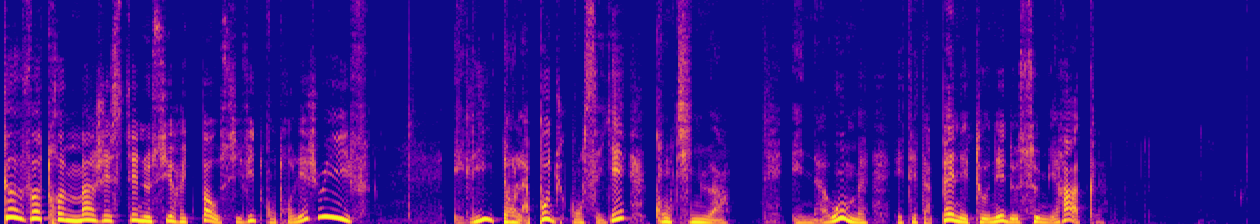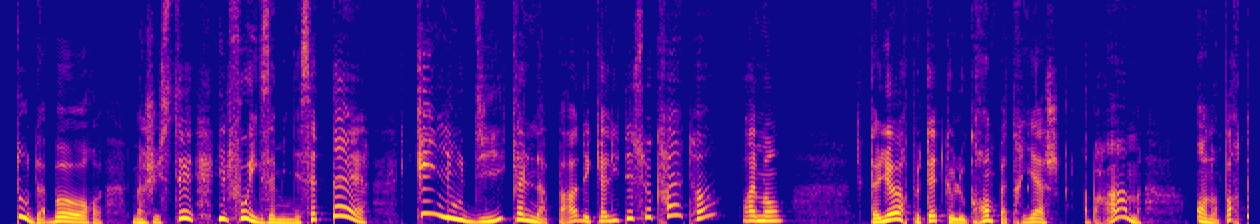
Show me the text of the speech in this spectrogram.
Que votre majesté ne s'irrite pas aussi vite contre les Juifs. Élie, dans la peau du conseiller, continua. Et Naoum était à peine étonné de ce miracle. Tout d'abord, Majesté, il faut examiner cette terre. Qui nous dit qu'elle n'a pas des qualités secrètes, hein Vraiment? D'ailleurs, peut-être que le grand patriarche Abraham en emportait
